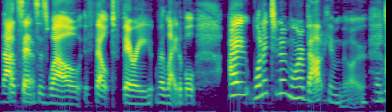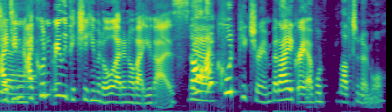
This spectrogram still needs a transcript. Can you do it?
That sense as well felt very relatable. I wanted to know more about him though. I didn't, I couldn't really picture him at all. I don't know about you guys. No, I could picture him, but I agree. I would love to know more.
